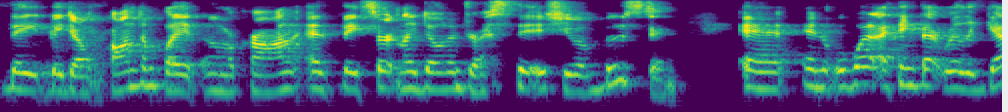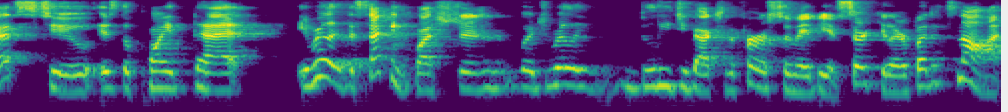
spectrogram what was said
they they don't contemplate Omicron, and they certainly don't address the issue of boosting. And and what I think that really gets to is the point that really the second question, which really leads you back to the first, so maybe it's circular, but it's not.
